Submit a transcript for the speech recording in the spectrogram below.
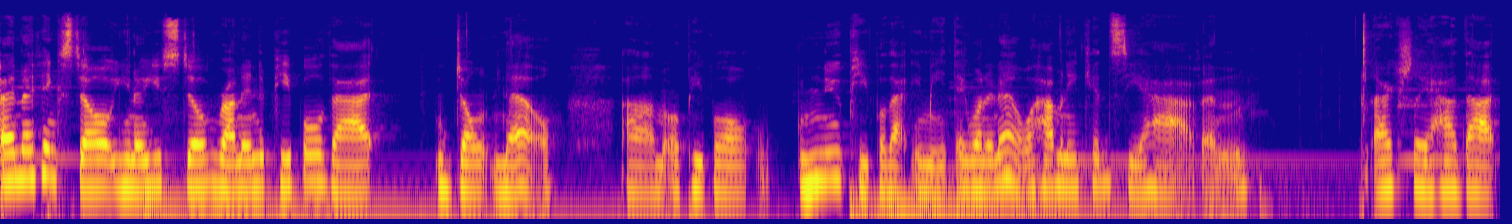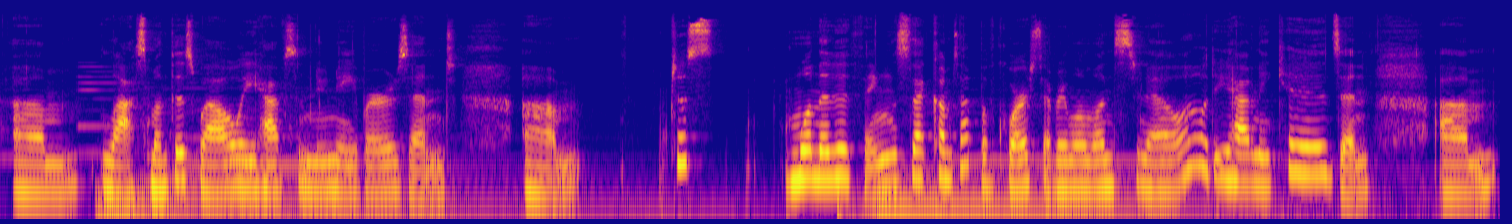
and I think still, you know, you still run into people that don't know, um, or people, new people that you meet. They want to know, well, how many kids do you have? And I actually had that um, last month as well. We have some new neighbors, and um, just one of the things that comes up, of course, everyone wants to know, oh, do you have any kids? And, um,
